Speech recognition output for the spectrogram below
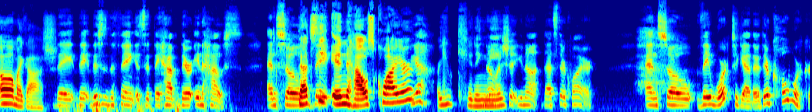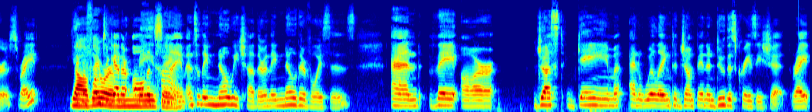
oh my gosh They they this is the thing is that they have they're in house, and so that's they, the in-house choir yeah. are you kidding No, me I shit you not. That's their choir, and so they work together. They're co-workers, right? y'all they they, were together amazing. all the time, and so they know each other and they know their voices, and they are just game and willing to jump in and do this crazy shit, right?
